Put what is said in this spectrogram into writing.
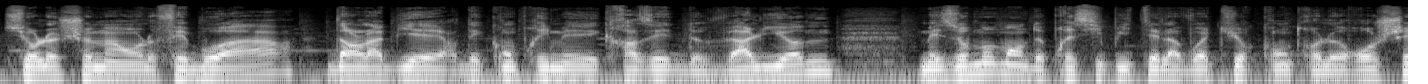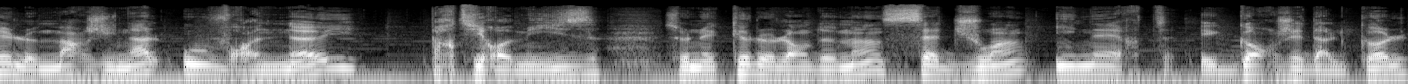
Sur le chemin, on le fait boire. Dans la bière, des comprimés écrasés de Valium. Mais au moment de précipiter la voiture contre le rocher, le marginal ouvre un œil Partie remise, ce n'est que le lendemain, 7 juin, inerte et gorgé d'alcool,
